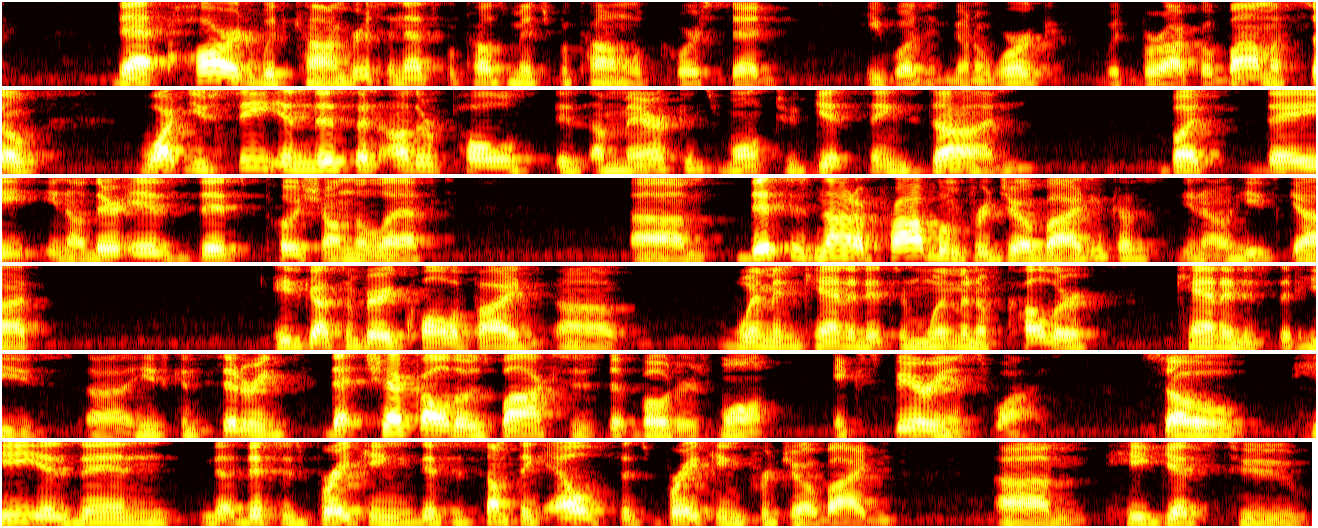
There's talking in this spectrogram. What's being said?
that hard with Congress, and that's because Mitch McConnell, of course, said he wasn't going to work with Barack Obama. So. What you see in this and other polls is Americans want to get things done, but they, you know, there is this push on the left. Um, this is not a problem for Joe Biden because you know he's got he's got some very qualified uh, women candidates and women of color candidates that he's uh, he's considering that check all those boxes that voters want experience wise. So he is in. This is breaking. This is something else that's breaking for Joe Biden. Um, he gets to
